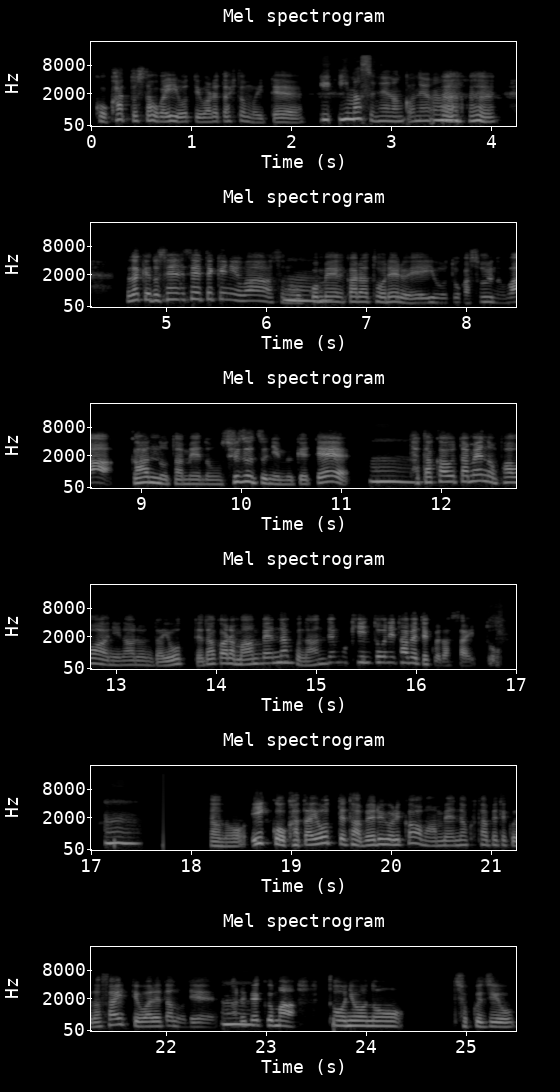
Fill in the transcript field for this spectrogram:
こうカットした方がいいよって言われた人もいて、い、いますね、なんかね。うん。だけど先生的にはそうんのお米から取れる栄養とかそういうのは、がんのための手術に向けてうん。戦うためのパワーになるんだよって、だからまんべんなく何でも均等に食べてくださいと。うん。あの、1個偏って食べるよりかはまんべんなく食べてくださいって言われたので、うんなるべくまあ、糖尿の食事を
